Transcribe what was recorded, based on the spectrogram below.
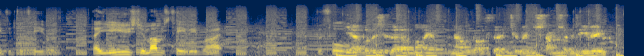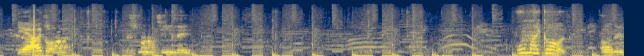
Needed the TV. Uh, you used your mum's TV, right? Before. Yeah, but this is uh, my own now. I've got a 32 inch Samsung TV. Yeah, I got Smart, that. a smart TV. Oh my god! Oh, dude.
